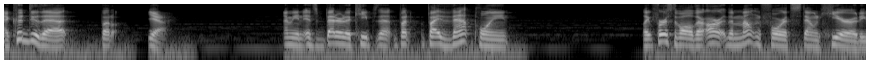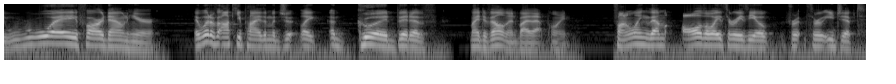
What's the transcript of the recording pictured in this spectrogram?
I could do that, but yeah. I mean, it's better to keep that, but by that point, like, first of all, there are, the mountain forts down here be way far down here. It would have occupied the major, like, a good bit of my development by that point. Funneling them all the way through Ethiopia, through Egypt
